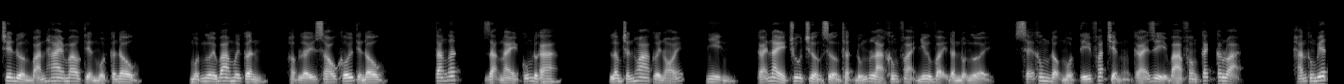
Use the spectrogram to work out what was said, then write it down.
trên đường bán hai mao tiền một cân đâu. Một người ba mươi cân, hợp lấy sáu khối tiền đâu. Tăng ất dạng này cũng được a. Lâm trấn hoa cười nói, nhìn cái này chu trưởng xưởng thật đúng là không phải như vậy đần độn người, sẽ không động một tí phát triển cái gì bà phong cách các loại. Hắn không biết,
